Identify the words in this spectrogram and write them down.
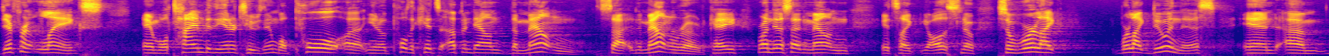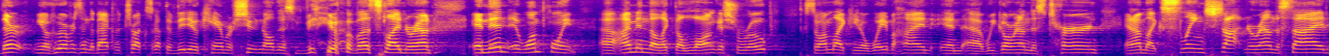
different lengths, and we'll tie them to the inner tubes, and then we'll pull, uh, you know, pull the kids up and down the mountain side, the mountain road, okay? We're on the other side of the mountain. It's like you know, all the snow. So we're like, we're like doing this, and um, they're, you know, whoever's in the back of the truck's got the video camera shooting all this video of us sliding around. And then at one point, uh, I'm in the like the longest rope, so I'm like, you know, way behind, and uh, we go around this turn, and I'm like slingshotting around the side,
